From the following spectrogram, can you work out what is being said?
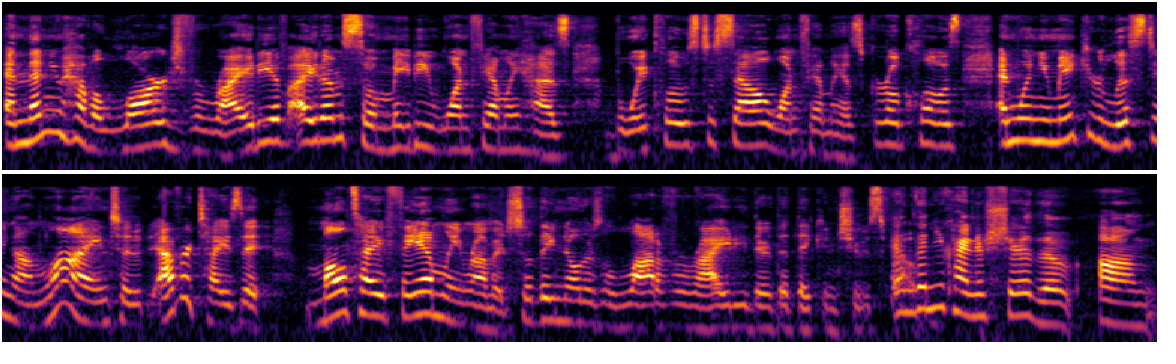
and then you have a large variety of items. So maybe one family has boy clothes to sell, one family has girl clothes. And when you make your listing online to advertise it, multi-family rummage, so they know there's a lot of variety there that they can choose from. And then you kind of share the um,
